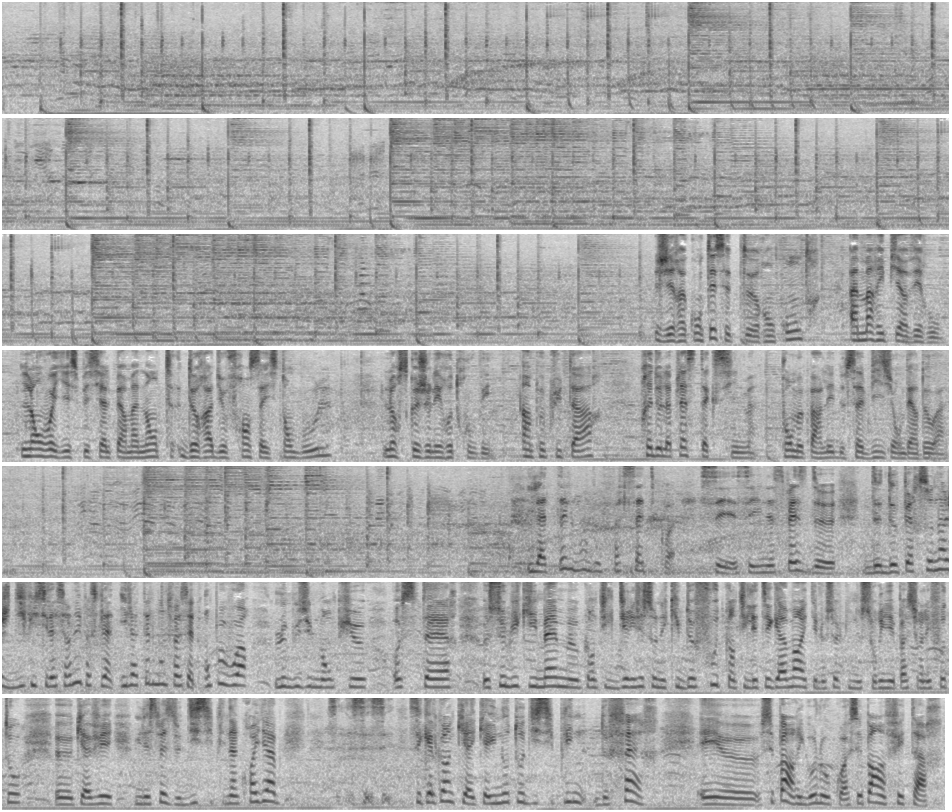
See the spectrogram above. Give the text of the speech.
J'ai raconté cette rencontre à Marie-Pierre Véraud, l'envoyée spéciale permanente de Radio France à Istanbul, lorsque je l'ai retrouvée, un peu plus tard, près de la place Taksim, pour me parler de sa vision d'Erdogan. Il a tellement de facettes, quoi. C'est une espèce de, personnage difficile à cerner parce qu'il a, tellement de facettes. On peut voir le musulman pieux, austère, euh, celui qui même, euh, quand il dirigeait son équipe de foot, quand il était gamin, était le seul qui ne souriait pas sur les photos, euh, qui avait une espèce de discipline incroyable. C'est- quelqu'un qui a, une autodiscipline de fer. Et c'est pas un rigolo, quoi. C'est pas un fêtard.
